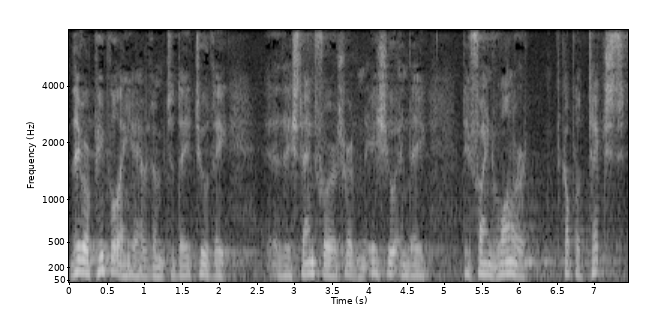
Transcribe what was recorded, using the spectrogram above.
They were people, and you have them today too. They they stand for a certain issue, and they they find one or a couple of texts,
